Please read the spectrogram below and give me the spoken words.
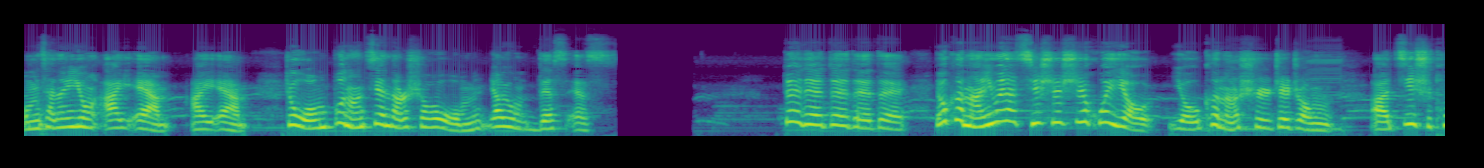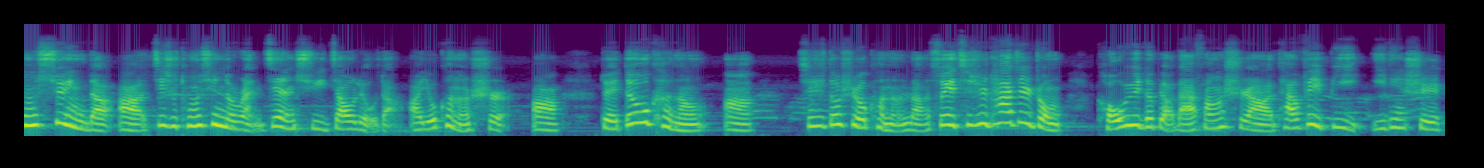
我们才能用 I am I am。就我们不能见到的时候，我们要用 this is。对对对对对，有可能，因为它其实是会有，有可能是这种啊，即时通讯的啊，即时通讯的软件去交流的啊，有可能是啊，对，都有可能啊。其实都是有可能的，所以其实它这种口语的表达方式啊，它未必一定是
